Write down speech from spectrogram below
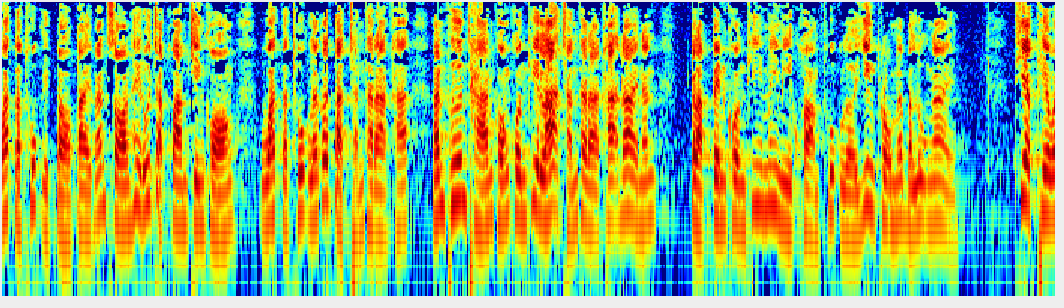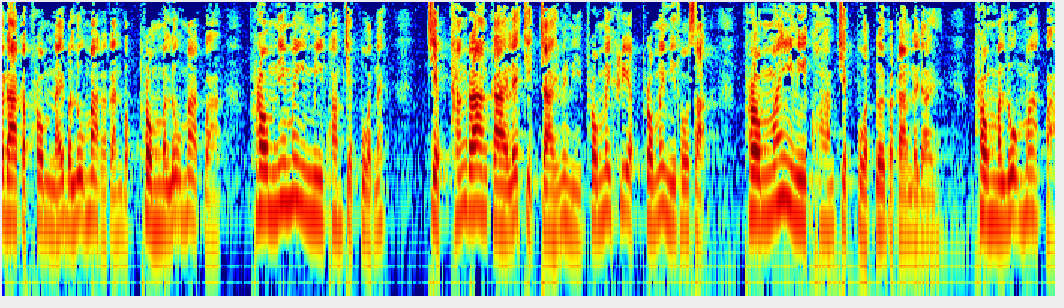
วัตทุกข์อีกต่อไปมันสอนให้รู้จักความจริงของวัตทุกข์แล้วก็ตัดฉันทราคะอันพื้นฐานของคนที่ละฉันทราคะได้นั้น กลับเป็นคนที่ไม่มีความทุกข์เลย ยิ่งพรหมและบรรลุง่าย เทียบเทวดากับพรหมไหนบรรลุมากกว่ากัน บอกพรหมบรรลุมากกว่า พรหมนี่ไม่มีความเจ็บปวดนะ เจ็บทั้งร่างกายและจิตใจไม่มี พรหมไม่เครียด พรหมไม่มีโทสะ พรหมไม่มีความเจ็บปวดโดยประการใด ๆ พรหมบรรลุมากกว่า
